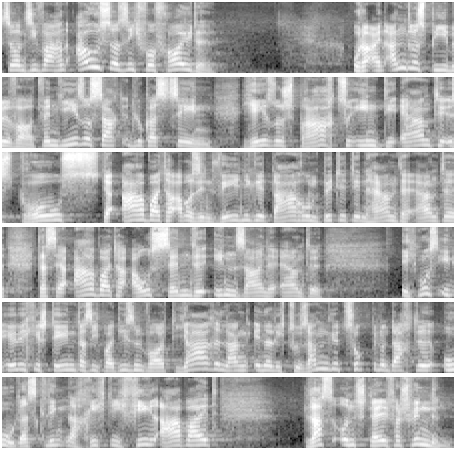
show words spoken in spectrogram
sondern sie waren außer sich vor Freude. Oder ein anderes Bibelwort, wenn Jesus sagt in Lukas 10, Jesus sprach zu ihnen, die Ernte ist groß, der Arbeiter aber sind wenige, darum bittet den Herrn der Ernte, dass er Arbeiter aussende in seine Ernte. Ich muss Ihnen ehrlich gestehen, dass ich bei diesem Wort jahrelang innerlich zusammengezuckt bin und dachte, oh, das klingt nach richtig viel Arbeit, lass uns schnell verschwinden.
